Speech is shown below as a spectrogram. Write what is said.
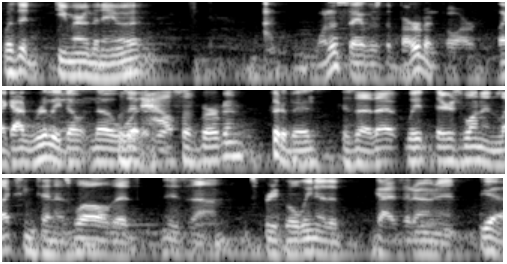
Was it? Do you remember the name of it? I want to say it was the bourbon bar. Like I really don't know. Was what it House of Bourbon? Could have been. Because uh, that we, there's one in Lexington as well that is um it's pretty cool. We know the guys that own it. Yeah.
